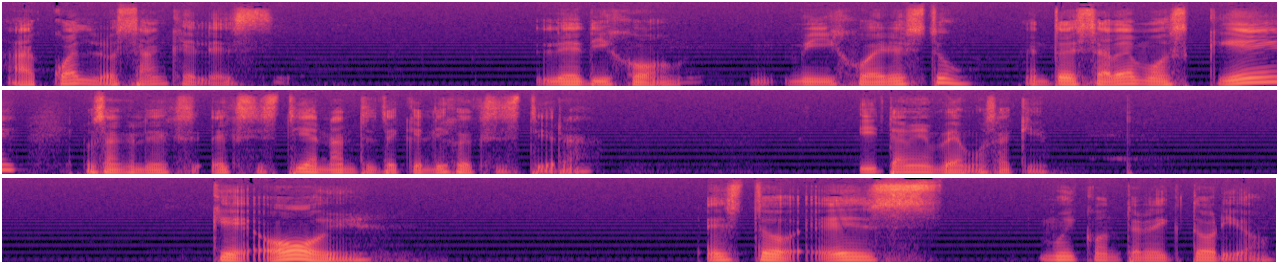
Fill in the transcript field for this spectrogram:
¿a cuál de los ángeles le dijo, mi hijo eres tú? Entonces sabemos que los ángeles existían antes de que el Hijo existiera. Y también vemos aquí que hoy esto es muy contradictorio.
